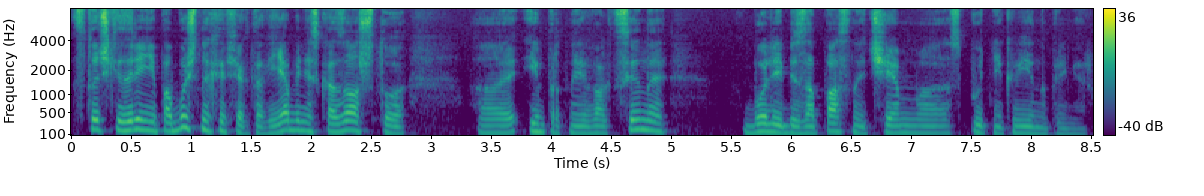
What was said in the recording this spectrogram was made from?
с точки зрения побочных эффектов, я бы не сказал, что э, импортные вакцины более безопасны, чем э, спутник Ви, например.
